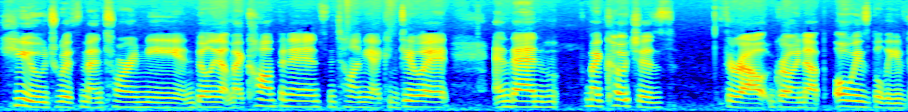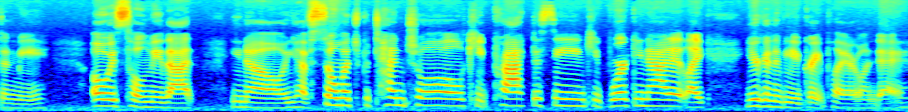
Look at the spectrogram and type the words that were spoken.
huge with mentoring me and building up my confidence and telling me I could do it. And then my coaches throughout growing up always believed in me, always told me that, you know, you have so much potential, keep practicing, keep working at it, like you're going to be a great player one day.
